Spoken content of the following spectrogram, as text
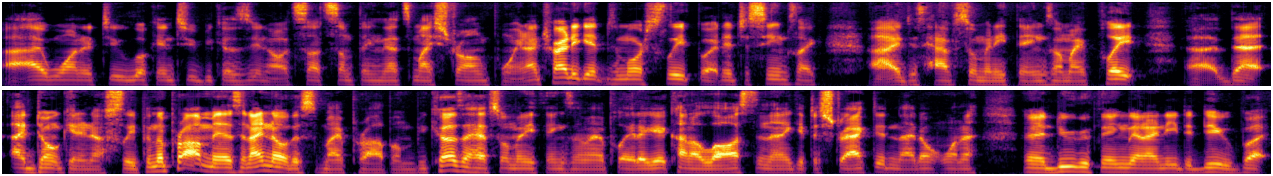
I wanted to look into because you know it's not something that's my strong point. I try to get more sleep, but it just seems like I just have so many things on my plate uh, that I don't get enough sleep. And the problem is, and I know this is my problem because I have so many things on my plate. I get kind of lost and then I get distracted, and I don't want to uh, do the thing that I need to do. But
